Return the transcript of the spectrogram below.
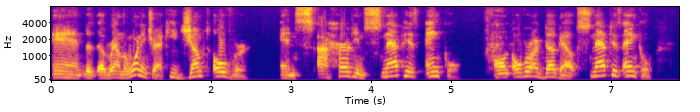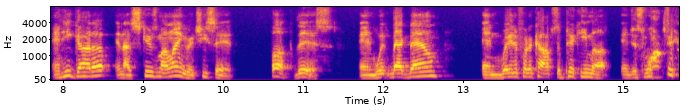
and the, around the warning track. He jumped over and I heard him snap his ankle on over our dugout, snapped his ankle, and he got up and I excuse my language. He said, "Fuck this," and went back down and waited for the cops to pick him up and just walked. In.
